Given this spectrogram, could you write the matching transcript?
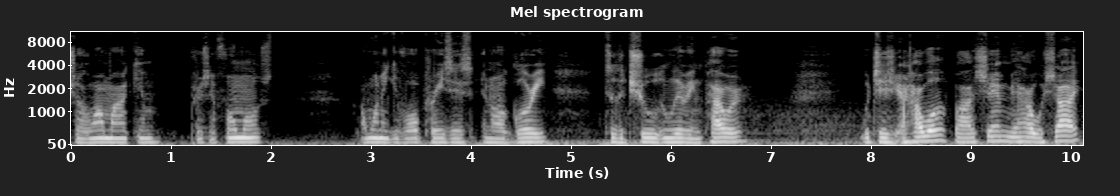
Shalom Akim. First and foremost, I want to give all praises and all glory to the true and living power, which is Yahweh, Ba'ashem, Yahweh Shai,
